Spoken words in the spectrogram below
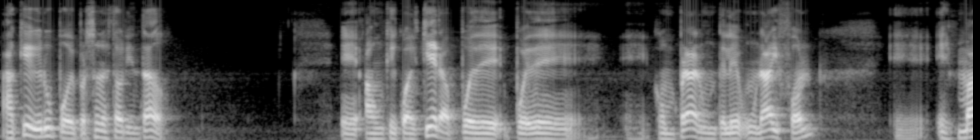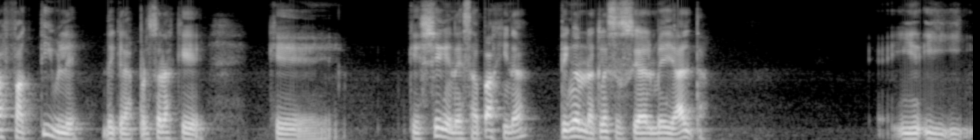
a qué grupo de personas está orientado. Eh, aunque cualquiera puede, puede eh, comprar un, un iPhone, eh, es más factible de que las personas que, que, lleguen a esa página tengan una clase social media alta. Y,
